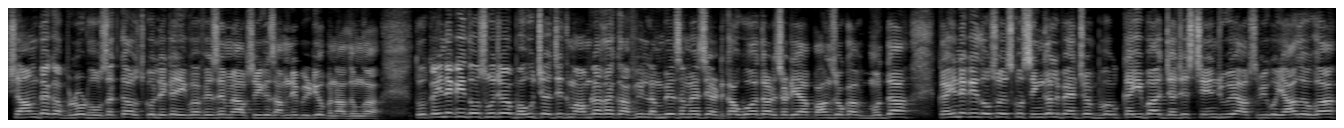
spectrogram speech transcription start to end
शाम तक अपलोड हो सकता है, उसको लेकर एक बार फिर से मैं आप सभी के सामने वीडियो बना दूँगा। तो कहीं ना कहीं दोस्तों जो बहुचर्चित मामला था, काफ़ी लंबे समय से अटका हुआ था अड़सठ या पाँच का मुद्दा। कहीं ना कहीं दोस्तों, इसको सिंगल बेंच में कई बार जजेस चेंज हुए, आप सभी को याद होगा।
